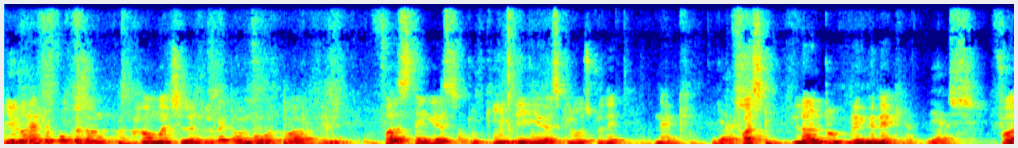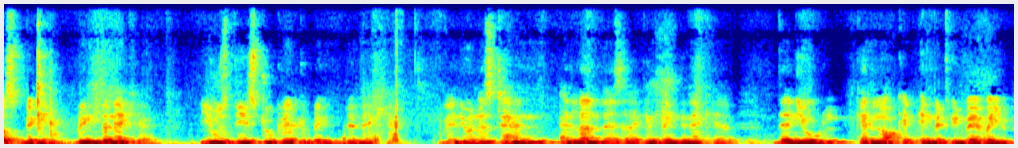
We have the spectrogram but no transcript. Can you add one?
You don't have to focus on how much, little bit or more or thing. First thing is to keep the ears close to the neck. Yes. First, learn to bring the neck here. Yes. First, beginning, bring the neck here. Use these two grip to bring the neck here. When you understand and learn this, that I can bring the neck here, then you can lock it in between wherever you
